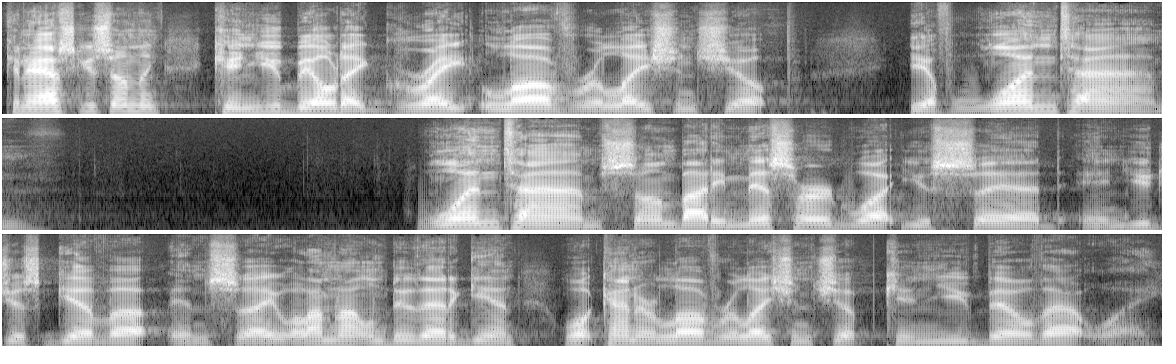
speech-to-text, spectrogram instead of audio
Can I ask you something? Can you build a great love relationship if one time one time somebody misheard what you said and you just give up and say, Well, I'm not going to do that again, what kind of love relationship can you build that way?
